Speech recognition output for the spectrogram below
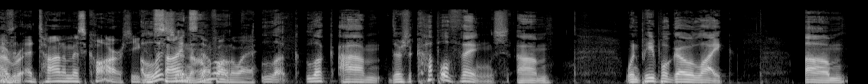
Is re- autonomous car, so you can Listen, sign stuff on the way. Look, look. Um, there's a couple things. Um, when people go like, um,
